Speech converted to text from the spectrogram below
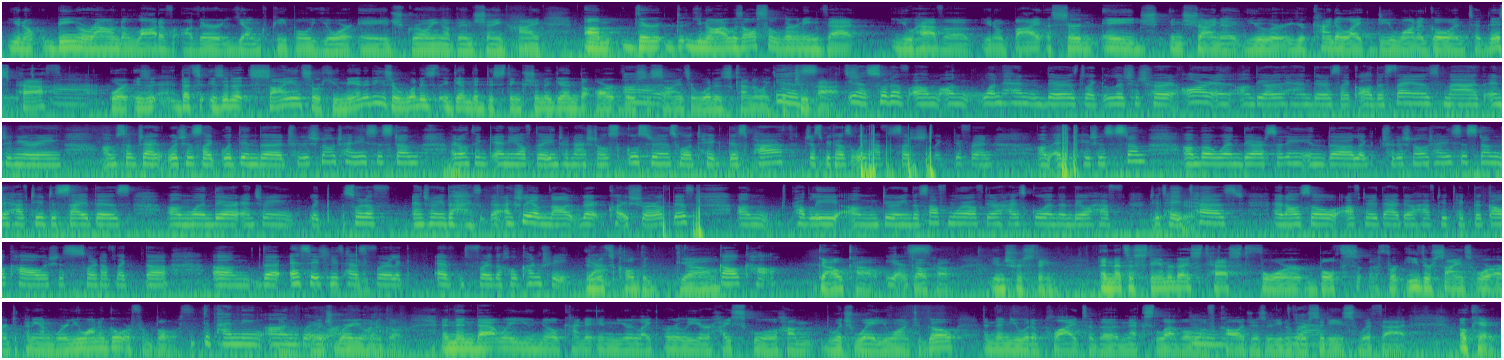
you know being around a lot of other young people your age growing up in shanghai um, there you know i was also learning that you have a you know by a certain age in china you're you're kind of like do you want to go into this path or is it that's is it a science or humanities or what is again the distinction again the art versus uh, science or what is kind of like yes, the two paths? Yeah sort of um, on one hand there's like literature and art and on the other hand there's like all the science math engineering um, subject which is like within the traditional chinese system. I don't think any of the international school students will take this path just because we have such like different um, education system. Um, but when they are studying in the like traditional Chinese system, they have to decide this um, when they are entering like sort of entering the high school. Actually, I'm not very quite sure of this. Um, probably um, during the sophomore of their high school, and then they'll have to yes, take yes. tests, and also after that they'll have to take the Gaokao, which is sort of like the um, the SAT, SAT, test for like for the whole country. And yeah. it's called the Gao. Gaokao. Gaokao. Yes. Gaokao. Interesting. And that's a standardized test for both for either science or art, depending on where you want to go, or for both. Depending on, on where which you where you want to go, and then that way you know kind of in your like earlier high school how which way you want to go, and then you would apply to the next level mm. of colleges or universities yeah. with that. Okay,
